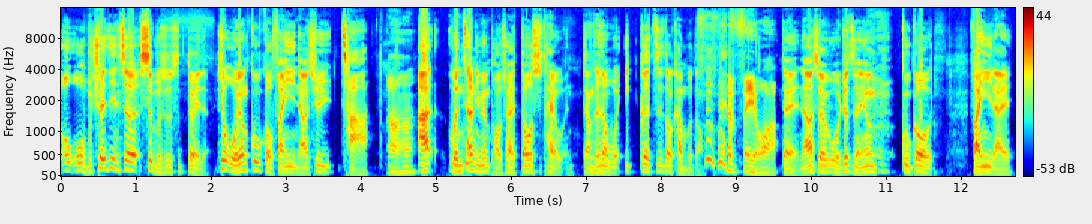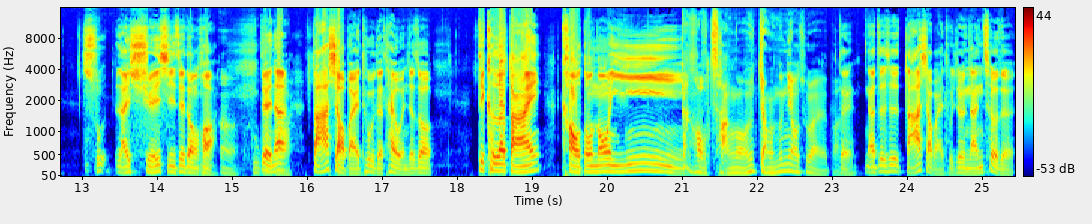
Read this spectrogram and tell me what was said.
我我不确定这是不是是对的，就我用 Google 翻译，然后去查。啊哈啊！文章里面跑出来都是泰文，讲真的，我一个字都看不懂。废话。对，然后所以我就只能用 Google 翻译来说来学习这段话。嗯，对。那打小白兔的泰文叫做 Dikladai 靠多诺伊，好长哦，讲完都尿出来了吧？对，那这是打小白兔，就是男厕的。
